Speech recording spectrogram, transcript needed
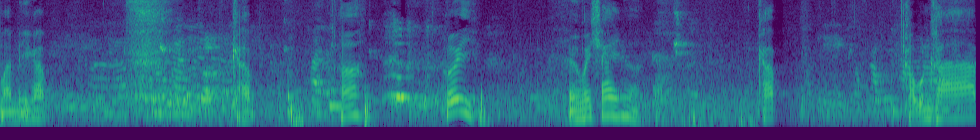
มาณนี้ครับ ครับฮะเฮ้ยเออไม่ใช่เนอะครับ ขอบคุณครับ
